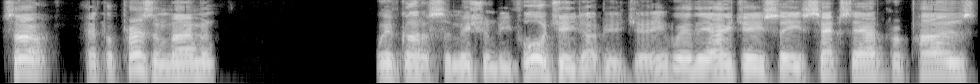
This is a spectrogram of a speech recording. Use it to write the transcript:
So at the present moment, we've got a submission before GWG where the AGC sets out proposed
